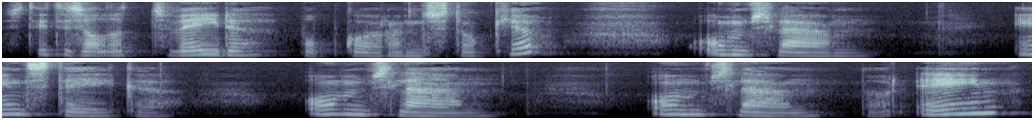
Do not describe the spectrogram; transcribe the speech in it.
dus dit is al het tweede popcornstokje. Omslaan insteken omslaan omslaan door 1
